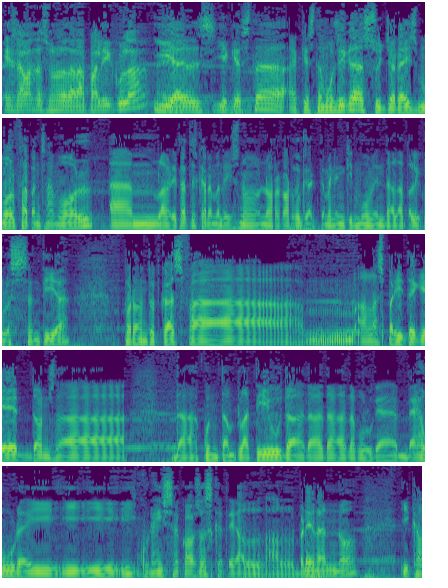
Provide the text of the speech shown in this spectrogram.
És la banda sonora de la pel·lícula. I, és, i aquesta, aquesta música suggereix molt, fa pensar molt. Um, la veritat és que ara mateix no, no recordo exactament en quin moment de la pel·lícula se sentia, però en tot cas fa um, l'esperit aquest doncs, de, de contemplatiu, de, de, de, de voler veure i, i, i, i conèixer coses que té el, el Brennan, no? i que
